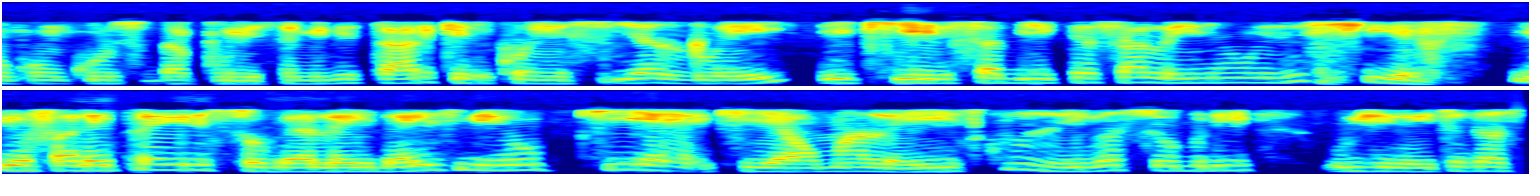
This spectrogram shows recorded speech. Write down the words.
um concurso da Polícia Militar, que ele conhecia as leis e que ele sabia que essa lei não existia. E eu falei para ele sobre a Lei 10 mil, que é, que é uma lei exclusiva sobre o direito das,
